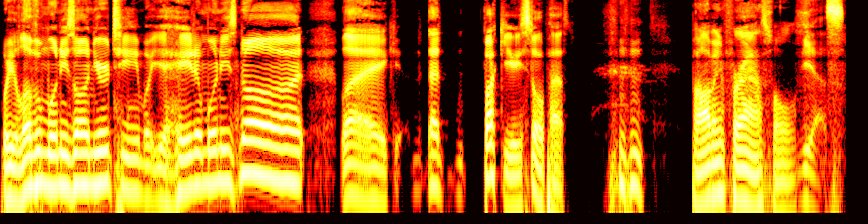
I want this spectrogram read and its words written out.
well, you love him when he's on your team, but you hate him when he's not. Like that. Fuck you. He's still a pest. Bobbing for assholes. Yes.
